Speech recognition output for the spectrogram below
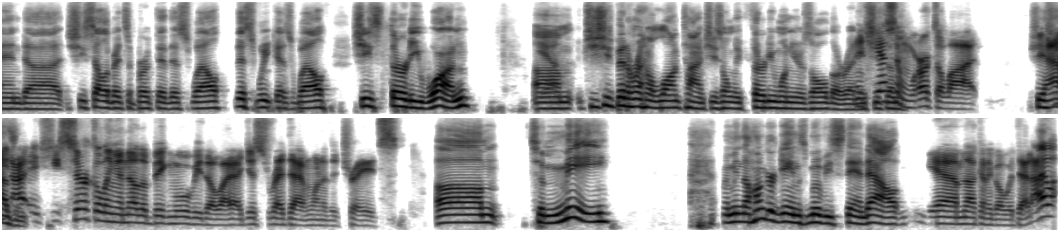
and uh, she celebrates a birthday this well this week as well. She's 31. Yeah. Um, she, she's been around a long time. She's only 31 years old already. and she She's hasn't worked a lot. she hasn't. I, she's circling another big movie though. I, I just read that in one of the trades. Um, to me, I mean, the Hunger Games movies stand out. Yeah, I'm not gonna go with that. I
